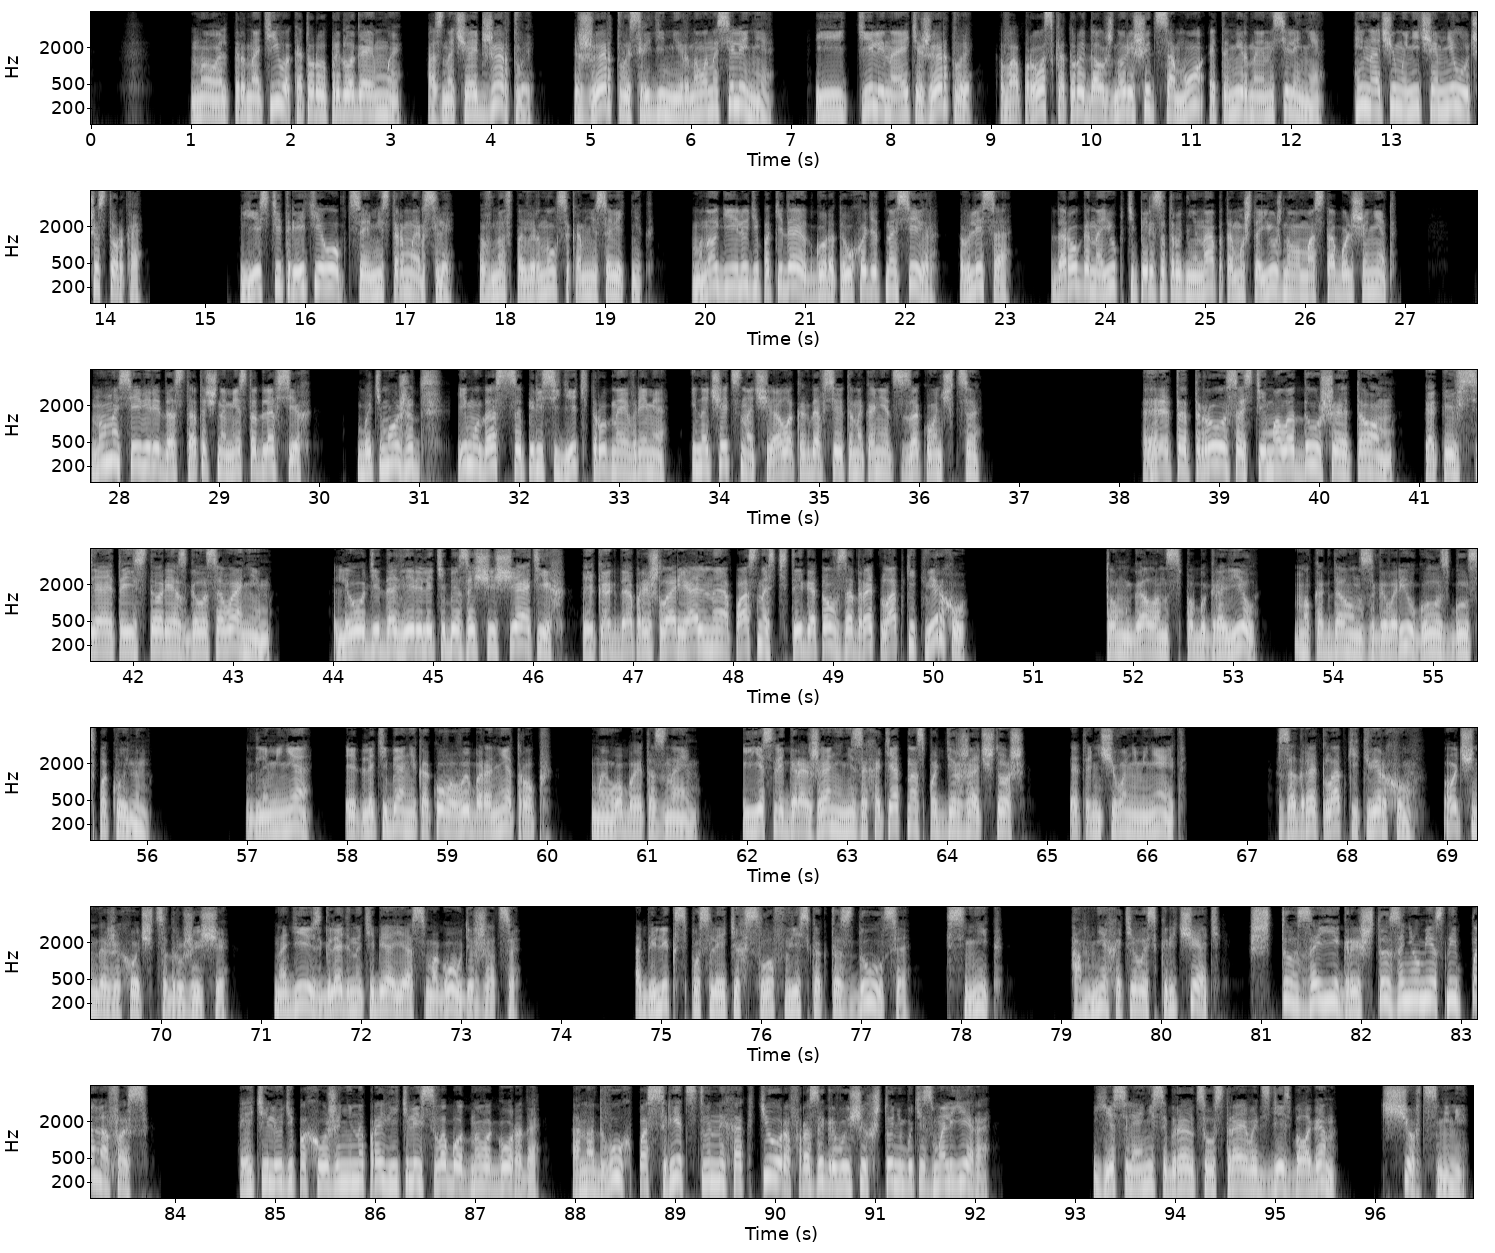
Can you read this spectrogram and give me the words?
Но альтернатива, которую предлагаем мы, означает жертвы. Жертвы среди мирного населения. И идти ли на эти жертвы – вопрос, который должно решить само это мирное население. Иначе мы ничем не лучше Сторка. Есть и третья опция, мистер Мерсли. Вновь повернулся ко мне советник. Многие люди покидают город и уходят на север, в леса. Дорога на юг теперь затруднена, потому что южного моста больше нет. Но на севере достаточно места для всех. Быть может, им удастся пересидеть трудное время и начать сначала, когда все это наконец закончится. Это трусость и малодушие, Том, как и вся эта история с голосованием. Люди доверили тебе защищать их, и когда пришла реальная опасность, ты готов задрать лапки кверху? Том Галланс побагровел, но когда он заговорил, голос был спокойным. «Для меня и для тебя никакого выбора нет, Роб. Мы оба это знаем. И если горожане не захотят нас поддержать, что ж, это ничего не меняет. Задрать лапки кверху очень даже хочется, дружище. Надеюсь, глядя на тебя, я смогу удержаться». Обеликс после этих слов весь как-то сдулся, сник. А мне хотелось кричать что за игры, что за неуместный пафос? Эти люди похожи не на правителей свободного города, а на двух посредственных актеров, разыгрывающих что-нибудь из Мольера. Если они собираются устраивать здесь балаган, черт с ними.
